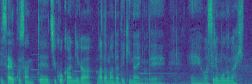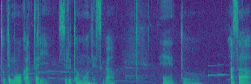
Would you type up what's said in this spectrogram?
小さいお子さんって自己管理がまだまだできないので、えー、忘れ物がとても多かったりすると思うんですが、えーと、朝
